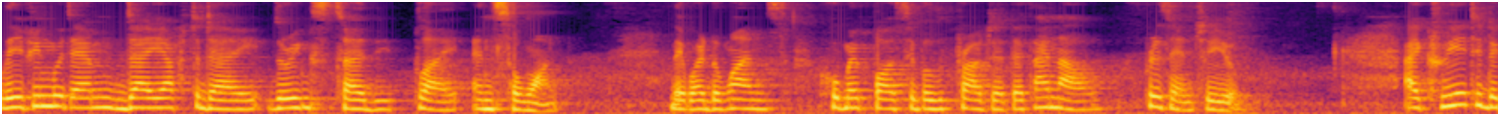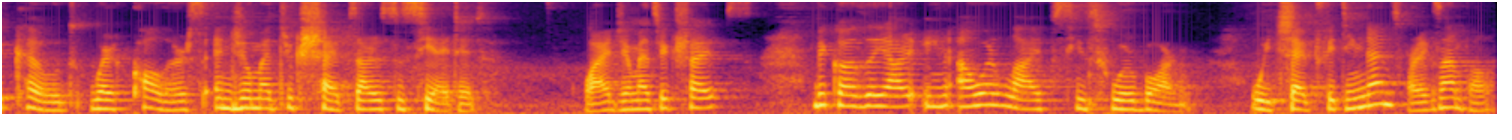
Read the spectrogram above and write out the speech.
living with them day after day during study, play, and so on. They were the ones who made possible the project that I now present to you. I created a code where colors and geometric shapes are associated. Why geometric shapes? Because they are in our life since we were born, with shape-fitting guns, for example,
